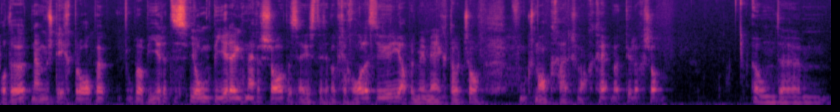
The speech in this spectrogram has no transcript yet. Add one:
auch dort nehmen wir Stichproben und probieren das Jungbier eigentlich nachher schon. Das heisst, es hat keine Kohlensäure, aber man merkt dort schon vom Geschmack her, Geschmack hat man natürlich schon. Und ähm,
